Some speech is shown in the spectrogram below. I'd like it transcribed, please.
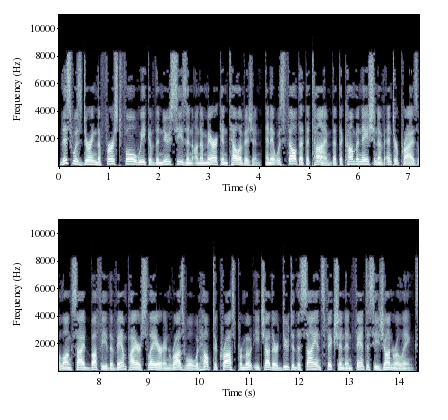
This was during the first full week of the new season on American television, and it was felt at the time that the combination of Enterprise alongside Buffy the Vampire Slayer and Roswell would help to cross-promote each other due to the science fiction and fantasy genre links.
